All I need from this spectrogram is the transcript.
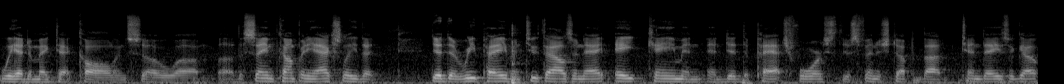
we had to make that call. And so uh, uh, the same company actually that did the repave in 2008 came and, and did the patch for us, just finished up about 10 days ago.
